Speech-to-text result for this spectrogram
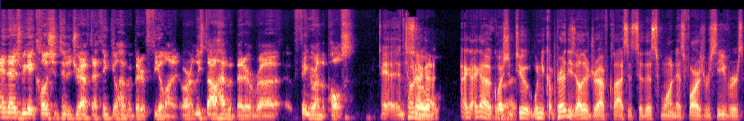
and then as we get closer to the draft, I think you'll have a better feel on it, or at least I'll have a better uh, finger on the pulse. Yeah, and Tony, so, I got I, got a question too. When you compare these other draft classes to this one, as far as receivers,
